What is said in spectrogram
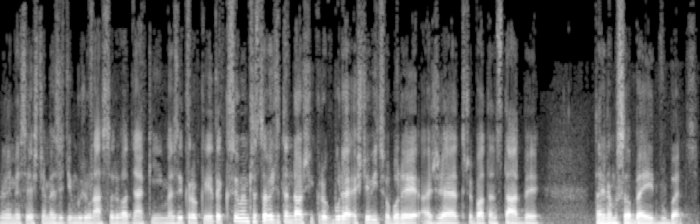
nevím, jestli ještě mezi tím můžou následovat nějaký mezikroky, tak si umím představit, že ten další krok bude ještě víc svobody a že třeba ten stát by tady nemusel být vůbec.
